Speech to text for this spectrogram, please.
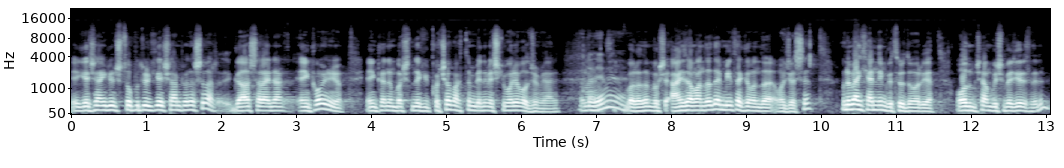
Ee, geçen gün Stopu Türkiye Şampiyonası var. Galatasaray'dan Enka oynuyor. Enka'nın başındaki koça baktım benim eski voleybolcum yani. Öyle değil mi? Bu şey- aynı zamanda da milli takımında hocası. Bunu ben kendim götürdüm oraya. Oğlum sen bu işi becerirsin dedim.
